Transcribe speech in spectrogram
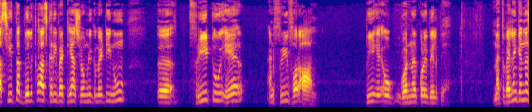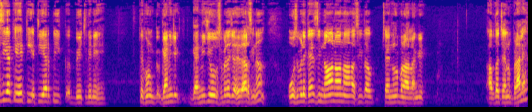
ਅਸੀਂ ਤਾਂ ਬਿੱਲ ਪਾਸ ਕਰੀ ਬੈਠੇ ਹਾਂ ਸ਼੍ਰੋਮਣੀ ਕਮੇਟੀ ਨੂੰ free to air and free for all ਵੀ ਇਹ ਉਹ ਗਵਰਨਰ ਕੋਲੇ ਬਿੱਲ ਪਿਆ। ਮੈਂ ਤਾਂ ਪਹਿਲਾਂ ਹੀ ਕਹਿੰਦਾ ਸੀਗਾ ਕਿ ਇਹ ਟੀਆਰਪੀ ਵੇਚਦੇ ਨੇ ਇਹ। ਤੇ ਹੁਣ ਗਿਆਨੀ ਜੀ ਗਿਆਨੀ ਜੀ ਉਸ ਵੇਲੇ ਜਥੇਦਾਰ ਸੀ ਨਾ ਉਸ ਵੇਲੇ ਕਹਿੰਦੇ ਸੀ ਨਾ ਨਾ ਨਾ ਅਸੀਂ ਤਾਂ ਚੈਨਲ ਬਣਾ ਲਾਂਗੇ। ਆਪਦਾ ਚੈਨਲ ਬਣਾ ਲਿਆ?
